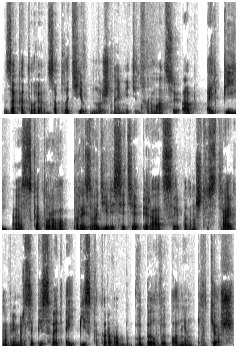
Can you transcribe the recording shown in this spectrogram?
за который он заплатил. Нужно иметь информацию об IP, э, с которого производились эти операции, потому что Stripe, например, записывает IP, с которого был выполнен платеж.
